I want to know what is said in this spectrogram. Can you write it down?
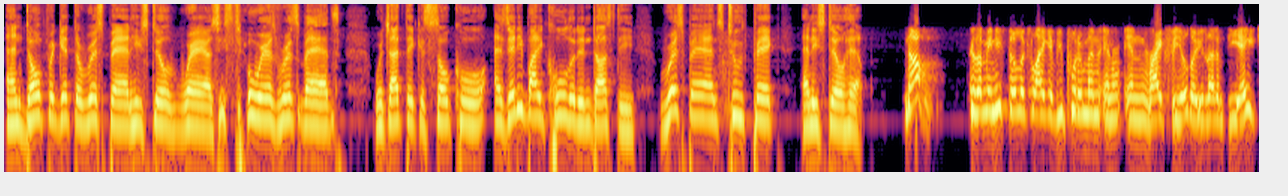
And don't forget the wristband he still wears. He still wears wristbands which I think is so cool. Is anybody cooler than Dusty? Wristbands, toothpick, and he's still hip. No, because I mean, he still looks like if you put him in, in in right field or you let him DH,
